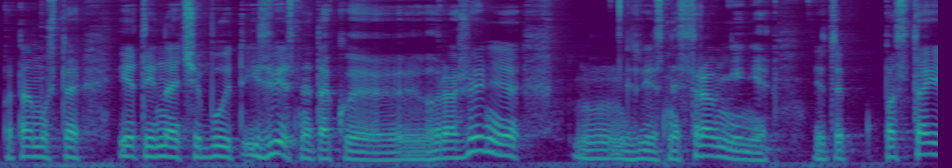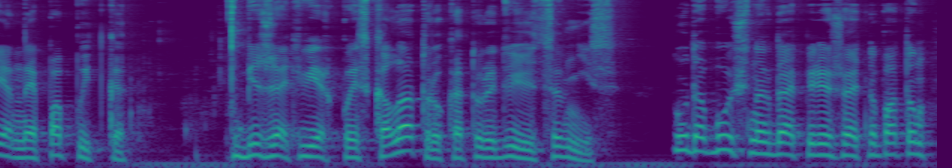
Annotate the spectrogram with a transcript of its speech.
Потому что это иначе будет известное такое выражение, известное сравнение. Это постоянная попытка бежать вверх по эскалатору, который движется вниз. Ну да, будешь иногда опережать, но потом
